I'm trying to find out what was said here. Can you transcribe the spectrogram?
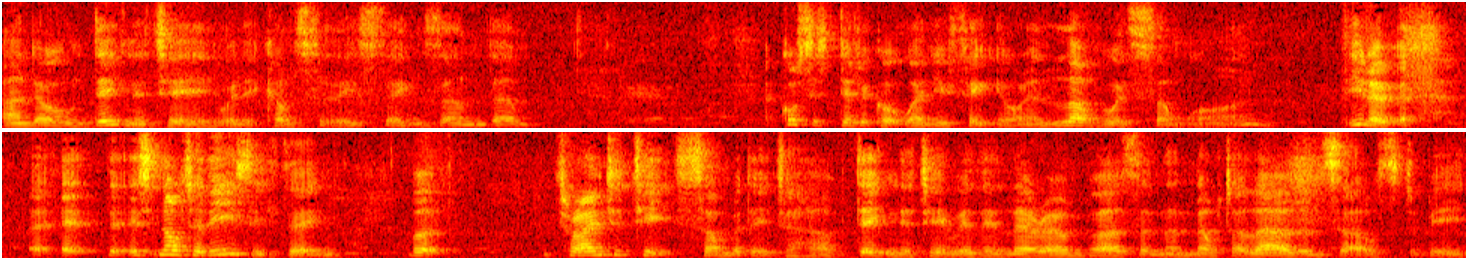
and own dignity when it comes to these things. And um, of course, it's difficult when you think you're in love with someone. You know, it, it's not an easy thing, but trying to teach somebody to have dignity within their own person and not allow themselves to be.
